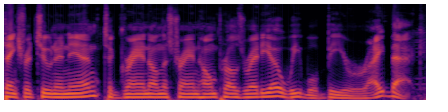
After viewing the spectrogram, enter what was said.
Thanks for tuning in to Grand on the Strand Home Pros Radio. We will be right back.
